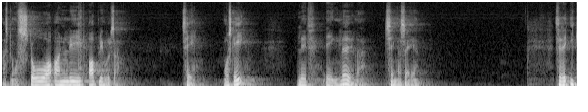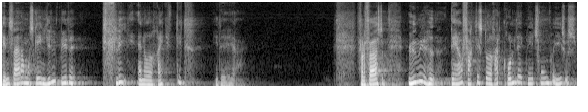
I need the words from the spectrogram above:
Der skal nogle store åndelige oplevelser til. Måske lidt engle eller ting og sager. Så det, igen, så er der måske en lille bitte fli af noget rigtigt i det her. For det første, ydmyghed, det er jo faktisk noget ret grundlæggende i troen på Jesus.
